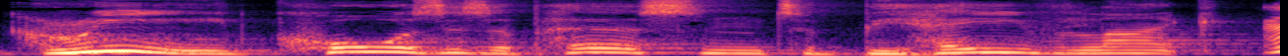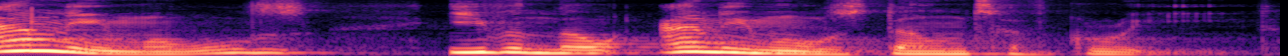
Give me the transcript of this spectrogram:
greed causes a person to behave like animals, even though animals don't have greed.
